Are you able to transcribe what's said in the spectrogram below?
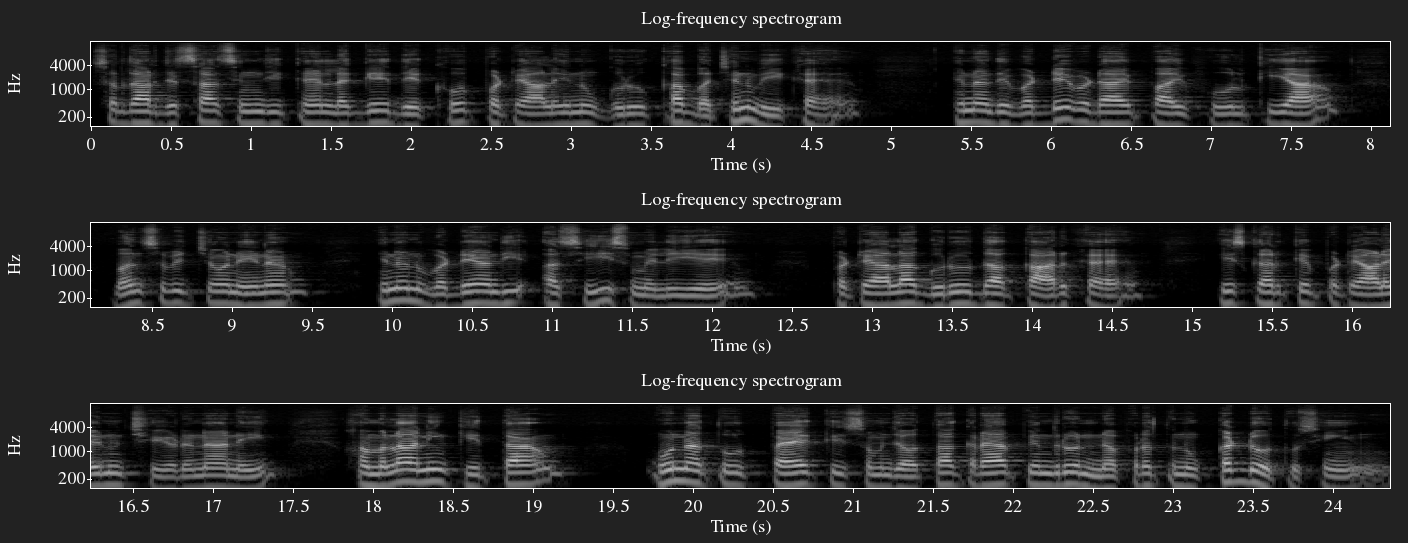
ਸਰਦਾਰ ਜੱਸਾ ਸਿੰਘ ਜੀ ਕਹਿਣ ਲੱਗੇ, ਦੇਖੋ ਪਟਿਆਲੇ ਨੂੰ ਗੁਰੂ ਕਾ ਬਚਨ ਵੀ ਹੈ। ਇਹਨਾਂ ਦੇ ਵੱਡੇ ਵਡਾਏ ਭਾਈ ਫੂਲ ਕੀਆ ਬੰਸ ਵਿੱਚੋਂ ਨੇ ਨਾ, ਇਹਨਾਂ ਨੂੰ ਵੱਡਿਆਂ ਦੀ ਅਸੀਸ ਮਿਲੀ ਏ। ਪਟਿਆਲਾ ਗੁਰੂ ਦਾ ਘਰ ਹੈ, ਇਸ ਕਰਕੇ ਪਟਿਆਲੇ ਨੂੰ ਛੇੜਨਾ ਨਹੀਂ। ਹਮਲਾ ਨਹੀਂ ਕੀਤਾ। ਉਹਨਾਂ ਤੋਂ ਪੈ ਕੇ ਸਮਝੌਤਾ ਕਰਾਇਆ ਪਿੰਦਰੋਂ ਨਫ਼ਰਤ ਨੂੰ ਕੱਢੋ ਤੁਸੀਂ।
